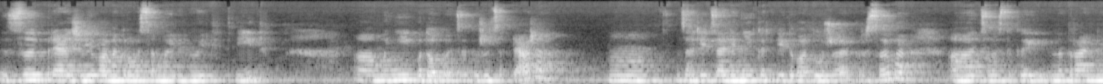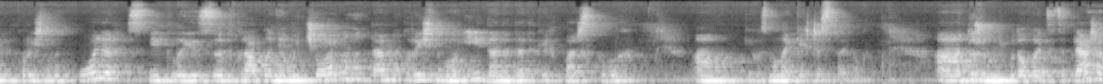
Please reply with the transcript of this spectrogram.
з пряжі Lana Grossa Melinoid Tweed. А, Мені подобається дуже ця пряжа. Взагалі ця лінійка твідова дуже красива. Це ось такий натуральний коричневий колір, світлий з вкрапленнями чорного, темно-коричневого і де-не-де таких персикових якихось маленьких частинок. Дуже мені подобається ця пряжа.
